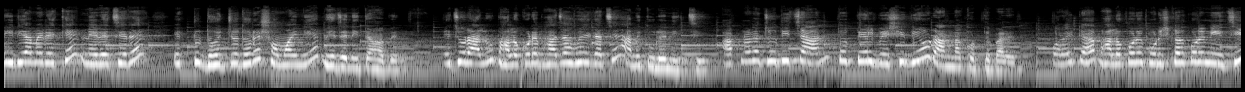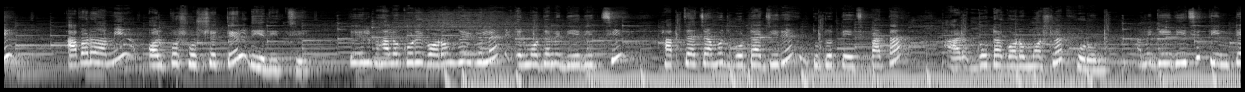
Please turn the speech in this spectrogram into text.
মিডিয়ামে রেখে নেড়ে চেড়ে একটু ধৈর্য ধরে সময় নিয়ে ভেজে নিতে হবে। এঁচড় আলু ভালো করে ভাজা হয়ে গেছে, আমি তুলে নিচ্ছি। আপনারা যদি চান তো তেল বেশি দিয়েও রান্না করতে পারেন। কড়াইটা ভালো করে পরিষ্কার করে নিয়েছি। আবারও আমি অল্প সর্ষের তেল দিয়ে দিচ্ছি। তেল ভালো করে গরম হয়ে গেলে এর মধ্যে আমি দিয়ে দিচ্ছি হাফ চা চামচ গোটা জিরে, দুটো তেজপাতা আর গোটা গরম মশলার ফোড়ন। আমি দিয়ে দিয়েছি তিনটে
